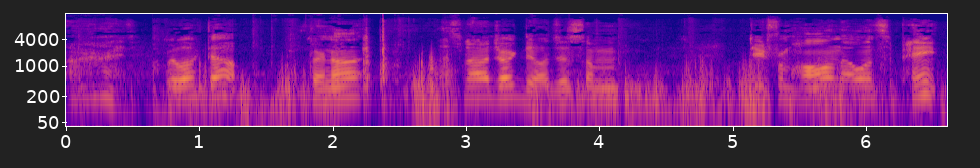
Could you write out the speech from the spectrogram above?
All right, we lucked out. They're not. That's not a drug deal. Just some dude from Holland that wants to paint.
